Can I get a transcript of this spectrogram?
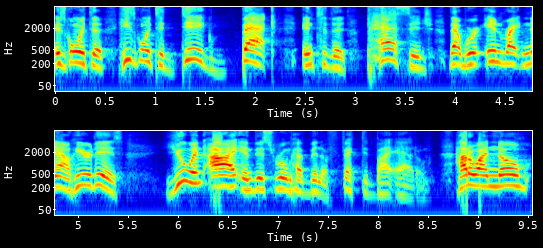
is going to, he's going to dig back into the passage that we're in right now. Here it is. You and I in this room have been affected by Adam. How do I know?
